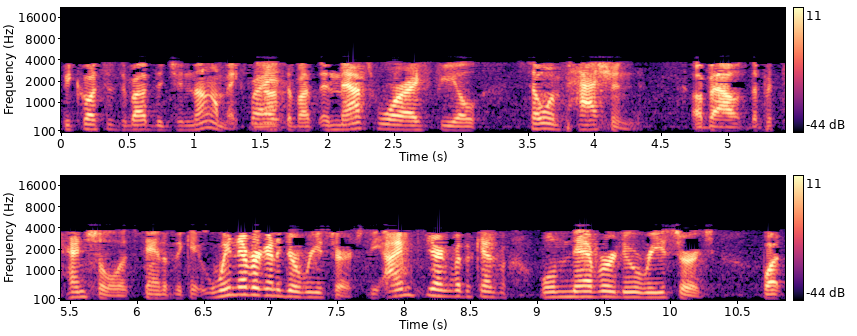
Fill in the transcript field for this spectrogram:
because it's about the genomics, Right. not about, and that's where I feel so impassioned about the potential of stand up to cancer. We're never going to do research. See, I'm Young for the Cancer We'll never do research. But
